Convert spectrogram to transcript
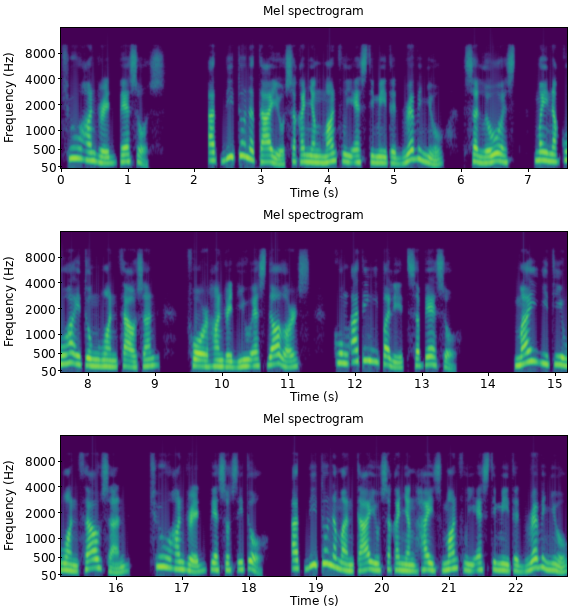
200 pesos. At dito na tayo sa kanyang monthly estimated revenue, sa lowest, may nakuha itong 1,400 US dollars, kung ating ipalit sa peso. May iti 1,200 pesos ito. At dito naman tayo sa kanyang highest monthly estimated revenue,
